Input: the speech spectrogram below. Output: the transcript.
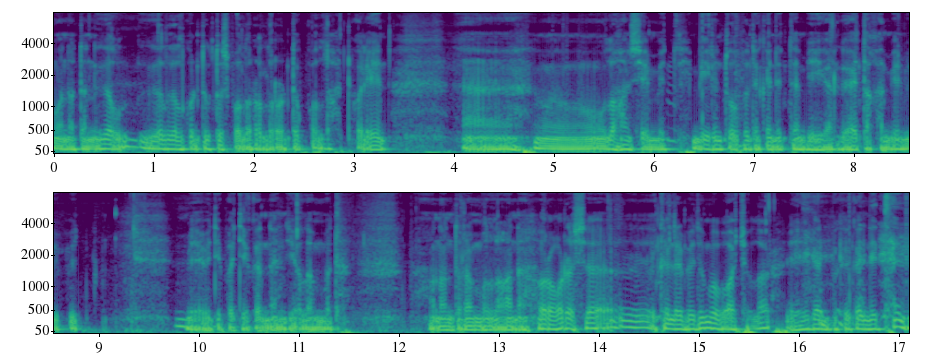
Онытын ғыл-ғыл күрдік тус болыр олар ордық болдық. Олейін улахан семмет берін толпыды кәнеттен бейгерге тақам бермеп бет. Бәйбет ипотекандан жиаламмады. Онан туран буллагана орогорысы келербедин бу бачулар эгер бу кенеттен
